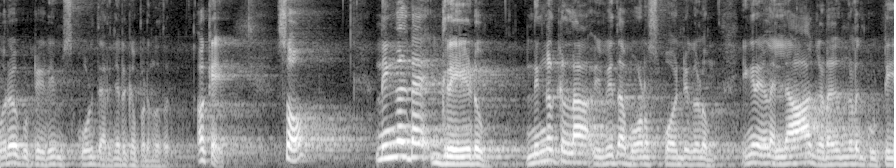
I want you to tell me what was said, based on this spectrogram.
ഓരോ കുട്ടിയുടെയും സ്കൂൾ തിരഞ്ഞെടുക്കപ്പെടുന്നത്. ഓക്കെ സോ നിങ്ങളുടെ ഗ്രേഡും നിങ്ങൾക്കുള്ള വിവിധ ബോണസ് പോയിന്റുകളും ഇങ്ങനെയുള്ള എല്ലാ ഘടകങ്ങളും കൂട്ടി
